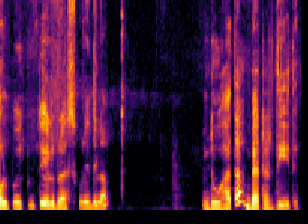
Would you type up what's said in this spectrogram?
অল্প একটু তেল ব্রাশ করে দিলাম। দু হাতা ব্যাটার দিয়ে দেব।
